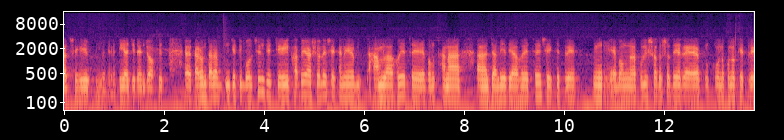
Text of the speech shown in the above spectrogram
রাজশাহী ডিআইজি রেঞ্জ অফিস কারণ তারা যেটি বলছেন যে যেইভাবে আসলে সেখানে হামলা হয়েছে এবং থানা জ্বালিয়ে দেওয়া হয়েছে, সেই ক্ষেত্রে এবং পুলিশ সদস্যদের কোনো কোনো ক্ষেত্রে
